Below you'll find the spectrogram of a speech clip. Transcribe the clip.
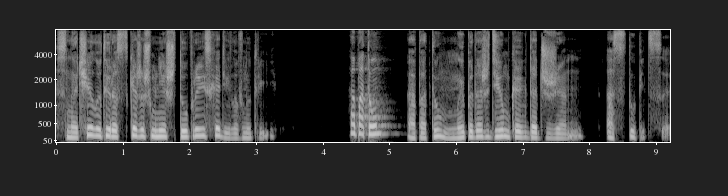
«Сначала ты расскажешь мне, что происходило внутри». «А потом?» «А потом мы подождем, когда Джен оступится».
